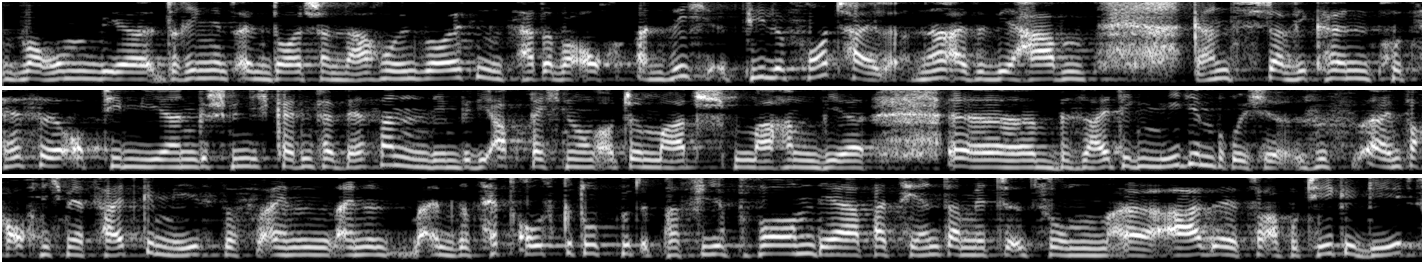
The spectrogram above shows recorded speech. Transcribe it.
warum wir dringend in Deutschland nachholen sollten. Es hat aber auch an sich viele Vorteile. Ne? Also wir haben ganz wir können Prozesse optimieren, Geschwindigkeiten verbessern, indem wir die Abrechnung automatisch machen. Wir äh, beseitigen Medienbrüche. Es ist einfach auch nicht mehr zeitgemäß, dass ein, ein, ein Rezept ausgedruckt wird in Papierform, der Patient damit zum, äh, zur Apotheke geht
